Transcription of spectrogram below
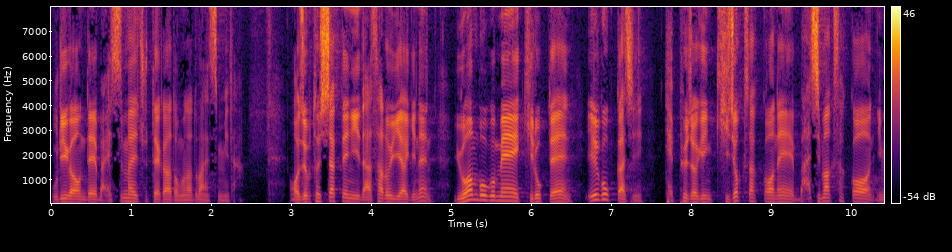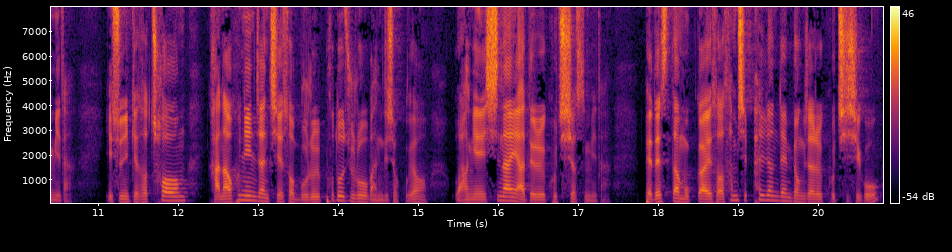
우리 가운데 말씀해 줄 때가 너무나도 많습니다. 어제부터 시작된 이 나사로 이야기는 요한복음에 기록된 일곱 가지 대표적인 기적 사건의 마지막 사건입니다. 예수님께서 처음 가나 혼인 잔치에서 물을 포도주로 만드셨고요. 왕의 신하의 아들을 고치셨습니다. 베데스다 목가에서 38년 된 병자를 고치시고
